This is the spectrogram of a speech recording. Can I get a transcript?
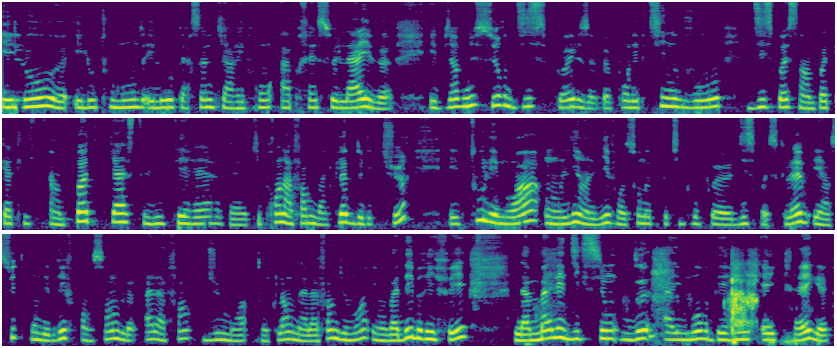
hello, euh, hello tout le monde, hello aux personnes qui arriveront après ce live et bienvenue sur Dispoils. Bah, pour les petits nouveaux, Dispoils c'est un podcast, un podcast littéraire bah, qui prend la forme d'un club de lecture et tous les mois on lit un livre sur notre petit groupe euh, Dispoils Club et ensuite on débriefe ensemble à la fin du mois. Donc là on est à la fin du mois et on va débriefer La malédiction de Aymor d'Erin et Craig.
